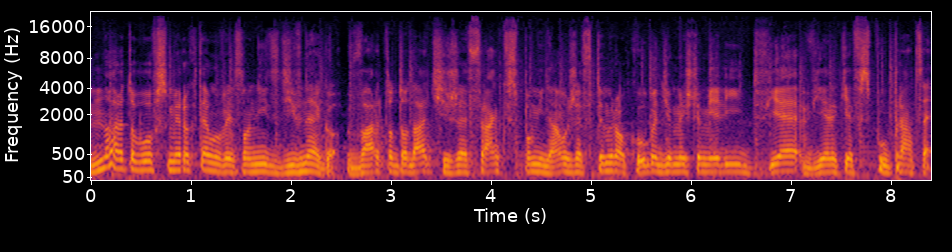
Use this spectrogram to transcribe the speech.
No ale to było w sumie rok temu, więc no nic dziwnego. Warto dodać, że Frank wspominał, że w tym roku będziemy jeszcze mieli dwie wielkie współprace.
